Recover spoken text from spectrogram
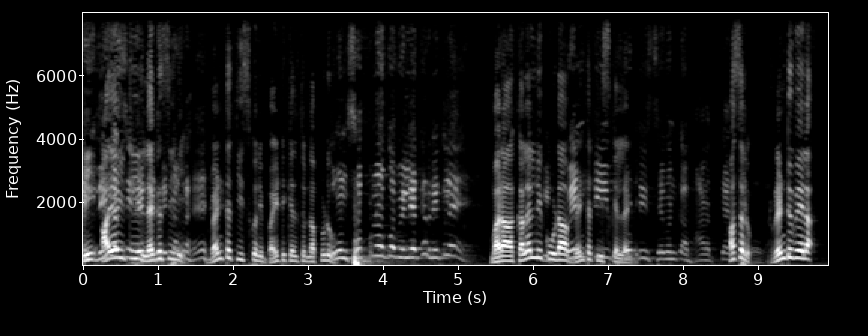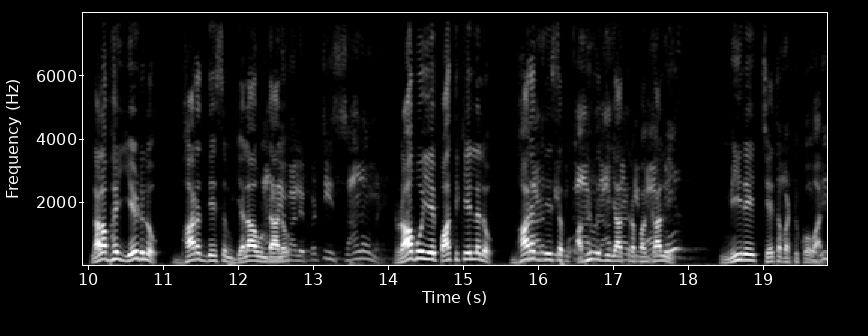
మీ ఐఐటి లెగసీని వెంట తీసుకుని బయటికెళ్తున్నప్పుడు మరా కలల్ని కూడా వెంట తీసుకెళ్ళండి. అసలు రెండు వేల నలభై ఏడులో భారతదేశం ఎలా ఉండాలో రాబోయే పాతికేళ్ళలో భారతదేశపు అభివృద్ధి యాత్ర పగ్గాల్ని మీరే చేతబట్టుకోవాలి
